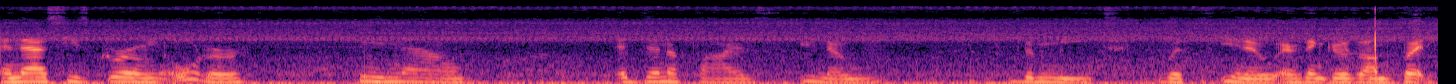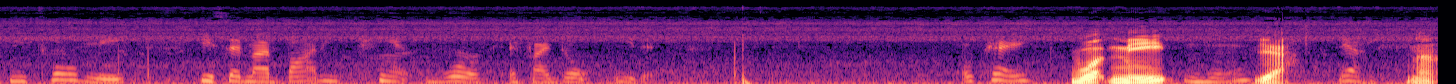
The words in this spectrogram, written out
And as he's grown older, he now identifies, you know, the meat with, you know, everything goes on. But he told me, he said, my body can't work if I don't eat it. Okay. What meat? hmm Yeah, Yeah. No.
